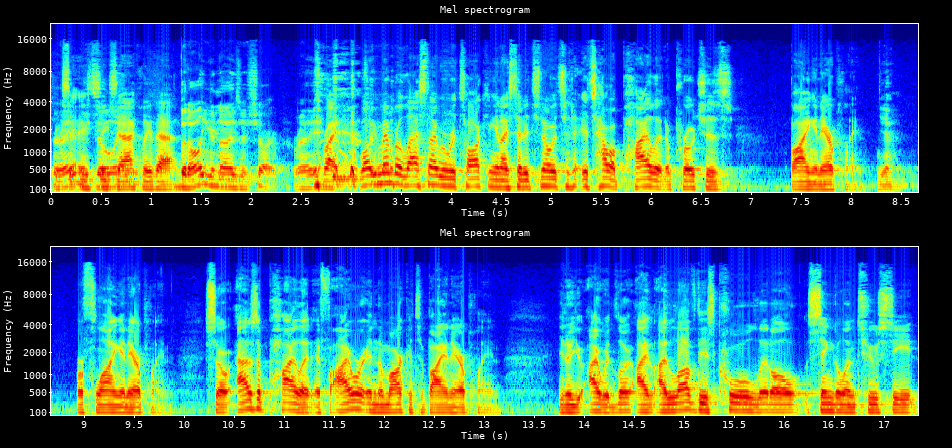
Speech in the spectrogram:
Right? it's go in, exactly that. But all your knives are sharp, right? Right. Well, you remember last night we were talking, and I said, it's, you know, it's, it's how a pilot approaches buying an airplane yeah. or flying an airplane. So, as a pilot, if I were in the market to buy an airplane, you know, you, I would look. I, I love these cool little single and two seat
